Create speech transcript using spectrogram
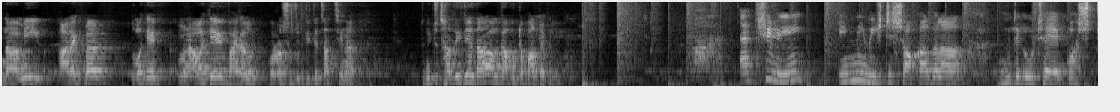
না আমি আরেকবার তোমাকে মানে আমাকে ভাইরাল করার সুযোগ দিতে চাচ্ছি না। তুমি একটু ছাদে যেয়ে দাঁড়াও আমি কাপড়টা পাল্টে ফেলি। অ্যাকচুয়ালি এমনি মিষ্টি সকালবেলা ঘুম থেকে উঠে কষ্ট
